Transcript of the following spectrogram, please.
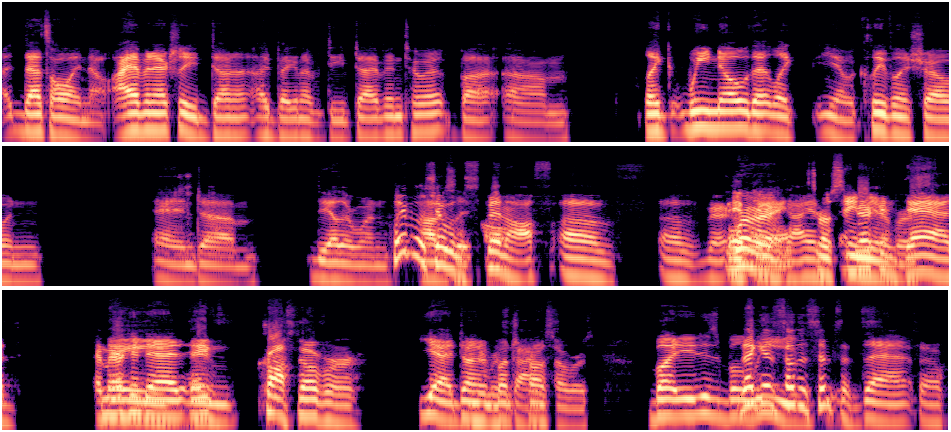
Uh, That's all I know. I haven't actually done a, a big enough deep dive into it, but um, like we know that like you know Cleveland Show and and um the other one Cleveland Show was a obviously fall. spin-off of of Amer- Right, American right. Guy, So same American universe. Dad. American they- Dad they've and crossed over. yeah, done a bunch times. of crossovers. But it is They believed get so the Simpsons. that so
